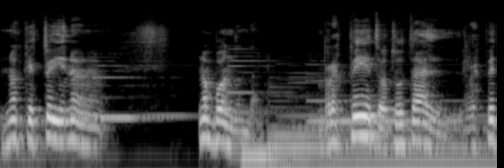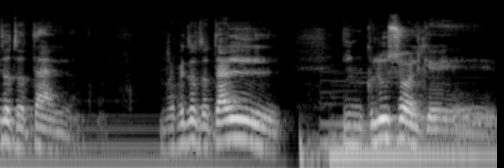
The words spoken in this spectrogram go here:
No es que estoy. No, no, no puedo entenderlo. Respeto total, respeto total. Respeto total, incluso el que.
